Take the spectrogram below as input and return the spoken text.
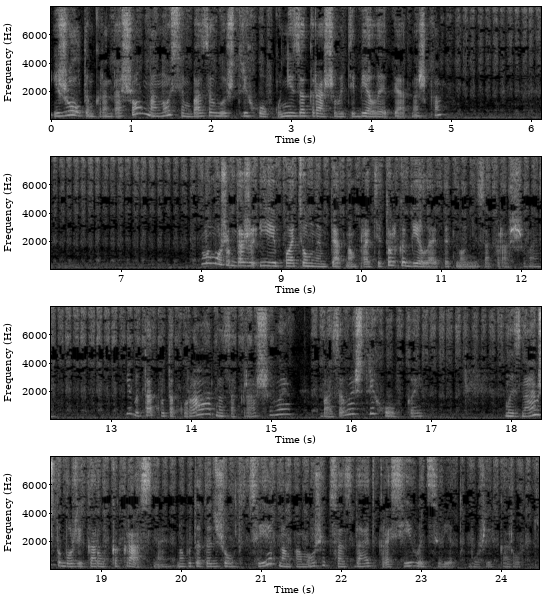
и желтым карандашом наносим базовую штриховку. Не закрашивайте белое пятнышко. Мы можем даже и по темным пятнам пройти, только белое пятно не закрашиваем. И вот так вот аккуратно закрашиваем базовой штриховкой. Мы знаем, что Божья коровка красная, но вот этот желтый цвет нам поможет создать красивый цвет Божьей коровки,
